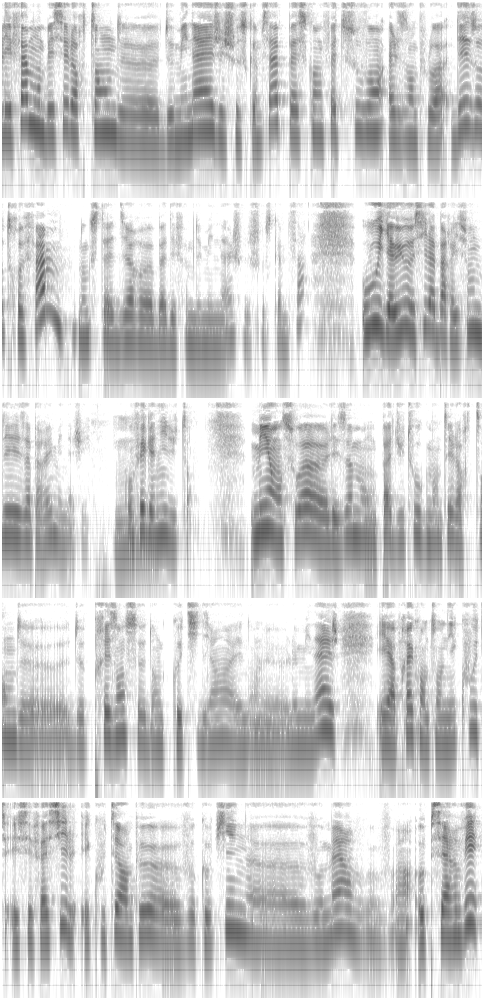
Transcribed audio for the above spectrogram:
les femmes ont baissé leur temps de, de ménage et choses comme ça parce qu'en fait, souvent, elles des autres femmes, donc c'est-à-dire euh, bah, des femmes de ménage, des choses comme ça, où il y a eu aussi l'apparition des appareils ménagers qu'on Mmh. fait gagner du temps. Mais en soi, euh, les hommes n'ont pas du tout augmenté leur temps de, de présence dans le quotidien et dans le, le ménage. Et après, quand on écoute, et c'est facile, écoutez un peu euh, vos copines, euh, vos mères, vos- enfin, observez.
